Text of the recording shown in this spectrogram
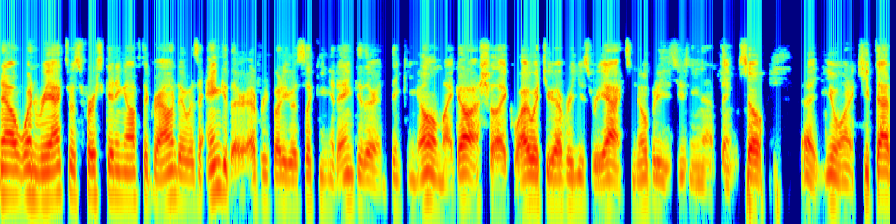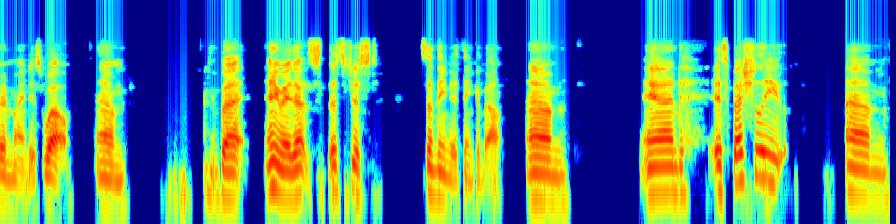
Now, when React was first getting off the ground, it was Angular. Everybody was looking at Angular and thinking, "Oh my gosh, like why would you ever use React? Nobody's using that thing." So uh, you want to keep that in mind as well. Um, but anyway, that's that's just something to think about. Um, and especially um,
